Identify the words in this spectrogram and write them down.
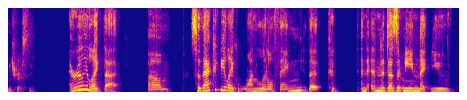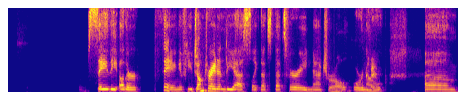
interesting. I really like that. Um, so that could be like one little thing that could, and and it doesn't mean that you say the other thing if you jumped right into yes like that's that's very natural or no um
